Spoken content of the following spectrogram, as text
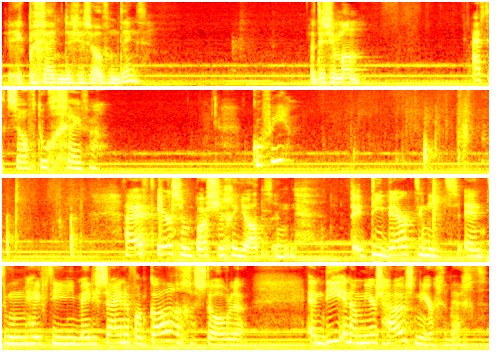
Ik begrijp niet dat jij zo over hem denkt. Het is je man. Hij heeft het zelf toegegeven. Koffie? Hij heeft eerst een pasje gejat. En die werkte niet. En toen heeft hij medicijnen van karren gestolen. En die in Amirs huis neergelegd.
